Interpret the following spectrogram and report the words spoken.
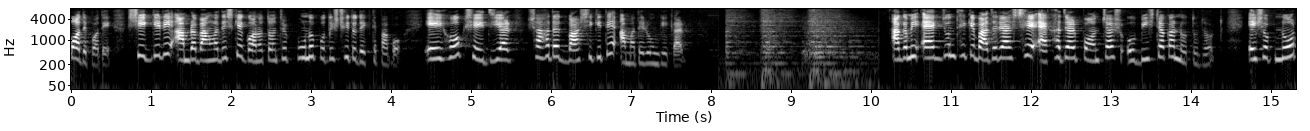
পদে পদে। শিগগিরই আমরা বাংলাদেশকে গণতন্ত্রের পুনঃ প্রতিষ্ঠিত দেখতে পাব। এই হোক সেই জিয়ার শাহাদাত বার্ষিকীতে আমাদের অঙ্গীকার। আগামী এক জুন থেকে বাজারে আসছে এক হাজার পঞ্চাশ ও বিশ টাকার নতুন নোট। এইসব নোট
